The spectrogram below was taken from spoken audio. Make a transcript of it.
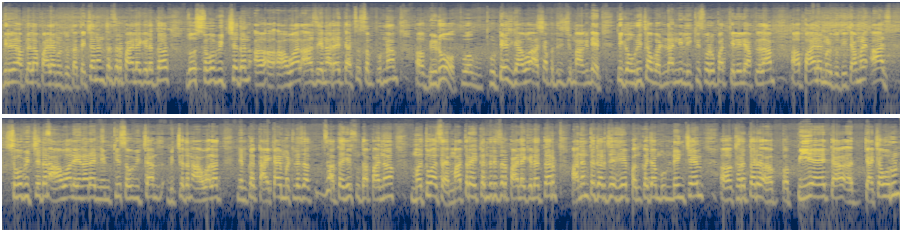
दिलेला आपल्याला पाहायला मिळत होता. त्याच्यानंतर जर पाहायला गेलं तर जो शवविच्छेदन विच्छेदन अहवाल आज येणार आहे. त्याचं संपूर्ण व्हिडिओ फुटेज घ्यावं अशा पद्धतीची मागणी आहे. ती गौरीच्या वडिलांनी लेखी स्वरूपात केलेली आपल्याला पाहायला मिळत होती. त्यामुळे आज शवविच्छेदन अहवाल येणार आहे. नेमकी शवविचार विच्छेदन अहवालात नेमकं काय काय म्हटलं जातं हे सुद्धा पाहणं महत्वाचं आहे. मात्र एकंदरीत जर पाहायला गेलं तर अनंत गर्जे हे पंकजा मुंडेंचे खरं तर पीए आहे त्या त्याच्यावरून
